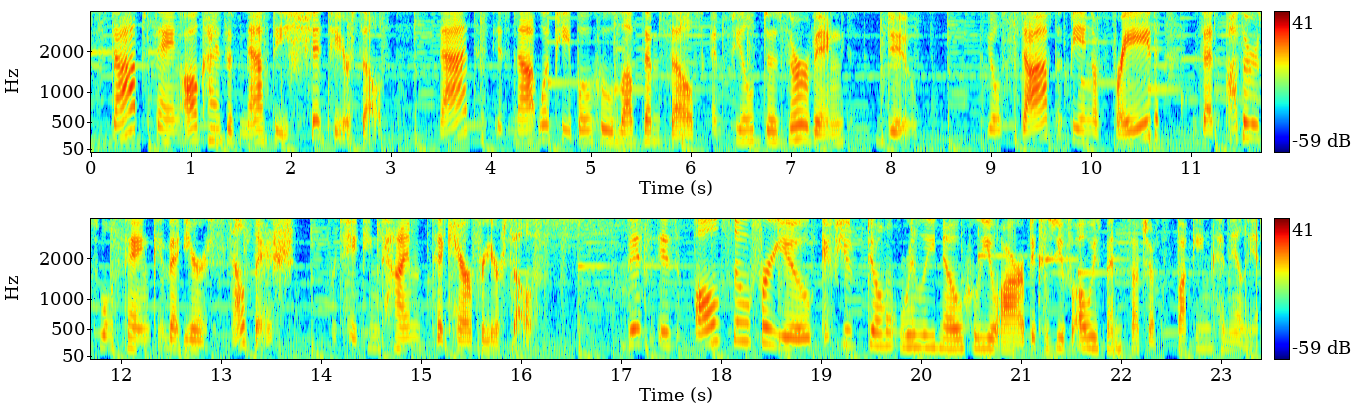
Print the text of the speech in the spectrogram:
Stop saying all kinds of nasty shit to yourself. That is not what people who love themselves and feel deserving do. You'll stop being afraid that others will think that you're selfish for taking time to care for yourself. This is also for you if you don't really know who you are because you've always been such a fucking chameleon.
